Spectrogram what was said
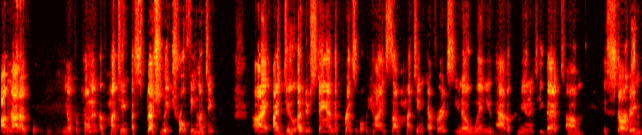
I'm not a you know, proponent of hunting, especially trophy hunting. I, I do understand the principle behind some hunting efforts. You know, when you have a community that um, is starving,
